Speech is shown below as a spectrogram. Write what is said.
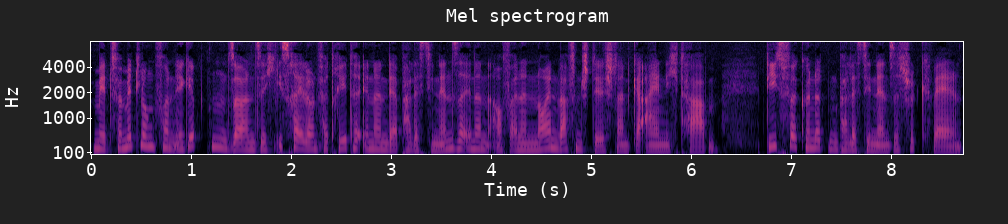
Mit Vermittlung von Ägypten sollen sich Israel und VertreterInnen der PalästinenserInnen auf einen neuen Waffenstillstand geeinigt haben. Dies verkündeten palästinensische Quellen.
